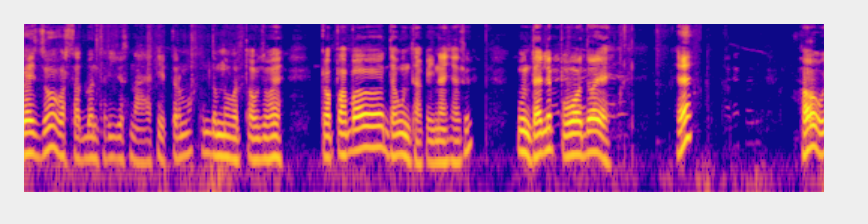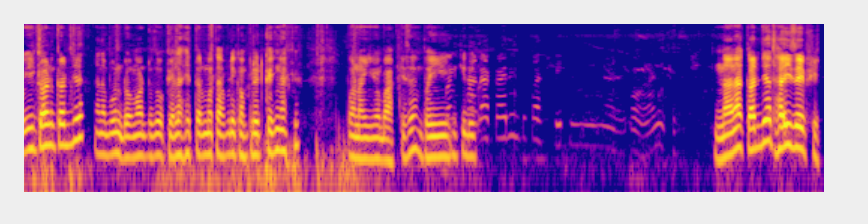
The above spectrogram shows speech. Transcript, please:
ગાઈ જો વરસાદ બંધ થઈ ગયો ને આયા ખેતરમાં તમને બતાવું જો કપા બધા ઊંધા કહી નાખ્યા છે. ઊંધા એટલે પોદો એ હે? હવ એ કણ કરજે. અને બુંડો માટે તો પેલા ખેતરમાં તો આપણે કમ્પ્લીટ કરી નાખ્યું. પણ અહીંયા બાકી છે. ભાઈ કીધું ના ના કરજે થઈ જાય ફિટ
